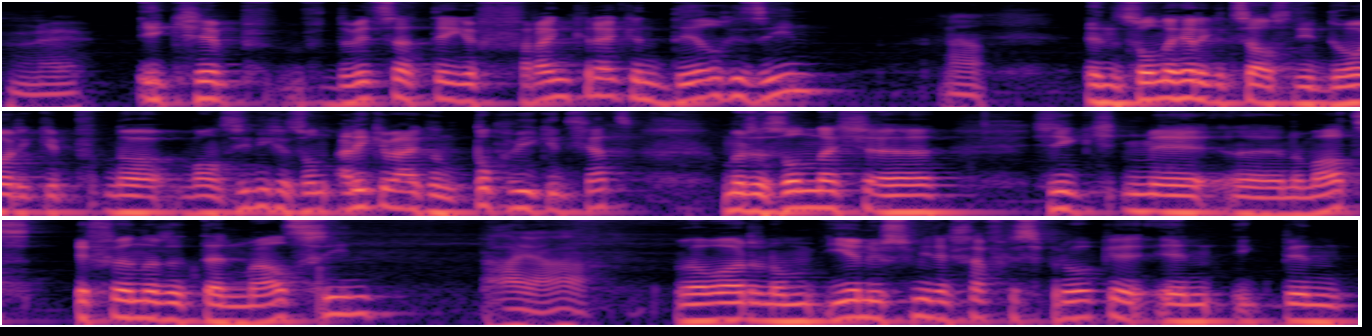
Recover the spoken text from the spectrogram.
Nee. Ik heb de wedstrijd tegen Frankrijk een deel gezien. Ja. En zondag had ik het zelfs niet door. Ik heb een waanzinnige zondag... Ik heb eigenlijk een topweekend gehad. Maar de zondag eh, ging ik met eh, een maat even naar de Ten Miles zien. Ah ja. We waren om één uur 's middags afgesproken en ik ben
